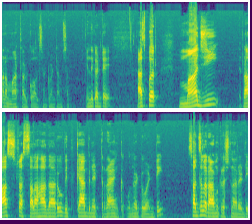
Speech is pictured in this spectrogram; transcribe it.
మనం మాట్లాడుకోవాల్సినటువంటి అంశం. ఎందుకంటే యాజ్ పర్ మాజీ రాష్ట్ర సలహాదారు విత్ క్యాబినెట్ ర్యాంక్ ఉన్నటువంటి సజ్జల రామకృష్ణారెడ్డి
